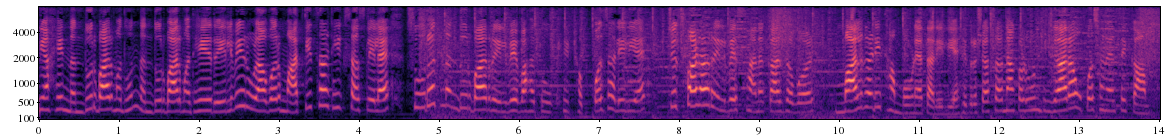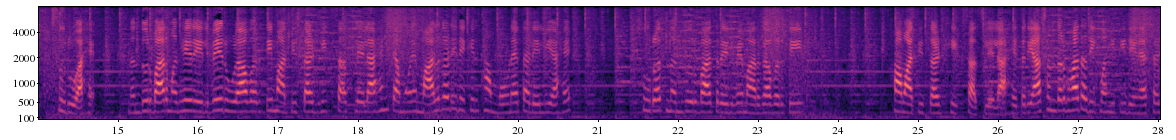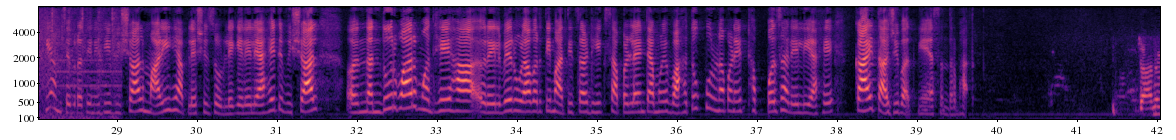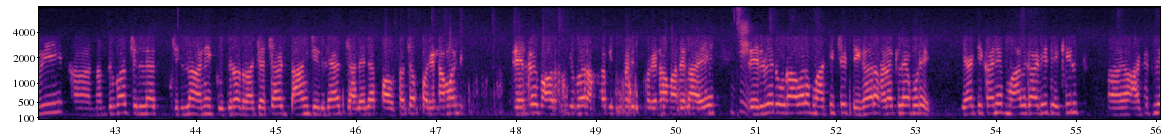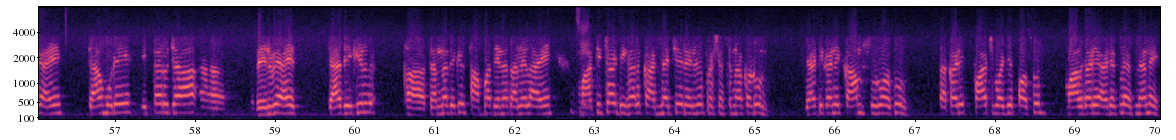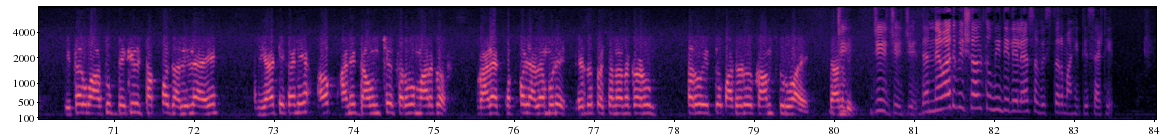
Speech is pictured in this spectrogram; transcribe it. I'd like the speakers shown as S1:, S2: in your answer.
S1: बातमी आहे नंदुरबार मधून नंदुरबारमध्ये रेल्वे रुळावर मातीचा ढीग साचलेला आहे. सुरत नंदुरबार रेल्वे वाहतूक ही ठप्प झालेली आहे. चिचपाडा रेल्वे स्थानकाजवळ मालगाडी थांबवण्यात आलेली आहे. प्रशासनाकडून ढिगारा उपसण्याचे काम सुरू आहे. नंदुरबारमध्ये रेल्वे रुळावरती मातीचा ढीग साचलेला आहे आणि त्यामुळे मालगाडी देखील थांबवण्यात आलेली आहे. सुरत नंदुरबार रेल्वे मार्गावरती हा मातीचा ढीग साचलेला आहे. तर या संदर्भात अधिक माहिती देण्यासाठी आमचे प्रतिनिधी विशाल माळी हे आपल्याशी जोडले गेलेले आहेत. विशाल अ, नंदुरबारमध्ये हा रेल्वे रुळावरती मातीचा ढीग सापडला आणि त्यामुळे वाहतूक पूर्णपणे ठप्प झालेली आहे. काय ताजी बातमी आहे या संदर्भात?
S2: जान्हवी नंदुरबार जिल्ह्यात जिल्हा आणि गुजरात राज्याच्या डांग जिल्ह्यात झालेल्या पावसाच्या परिणामाने रेल्वे वाहतुकीवर हा विस्कळीत परिणाम आलेला आहे. रेल्वे रुळावर मातीचे ढिगार अडकल्यामुळे या ठिकाणी मालगाडी देखील अ, अडकली आहे. त्यामुळे इतर ज्या रेल्वे आहेत त्या देखील त्यांना देखील थांबा देण्यात आलेला आहे. मातीचा ढिगार काढण्याचे रेल्वे प्रशासनाकडून या ठिकाणी काम सुरू असून सकाळी पाच वाजेपासून मालगाडी अडकली असल्याने इतर वाहतूक देखील ठप्प झालेली आहे. आणि या ठिकाणी अप आणि डाऊनचे सर्व मार्ग गाड्या ठप्प झाल्यामुळे रेल्वे प्रशासनाकडून सर्व युद्ध पातळीवर काम सुरू आहे.
S1: जी जी जी. धन्यवाद विशाल तुम्ही दिलेल्या सविस्तर माहितीसाठी.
